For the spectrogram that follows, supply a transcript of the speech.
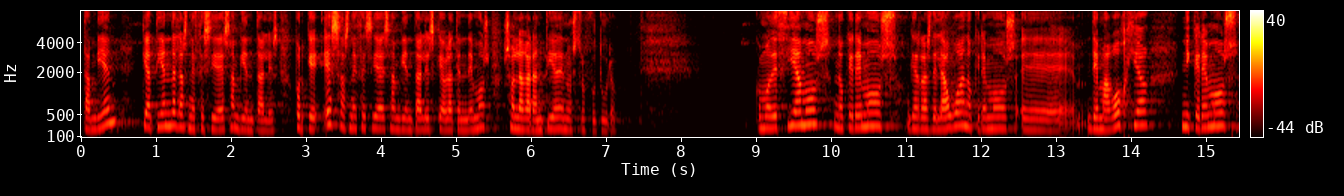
También que atienda las necesidades ambientales, porque esas necesidades ambientales que ahora atendemos son la garantía de nuestro futuro. Como decíamos, no queremos guerras del agua, no queremos eh, demagogia, ni queremos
